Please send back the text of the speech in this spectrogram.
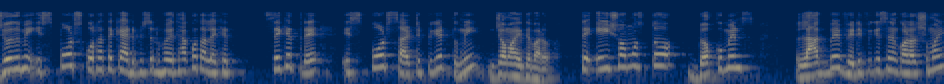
যদি তুমি স্পোর্টস কোথা থেকে অ্যাডমিশন হয়ে থাকো, তাহলে সেক্ষেত্রে স্পোর্টস সার্টিফিকেট তুমি জমা দিতে পারো। তো এই সমস্ত ডকুমেন্টস লাগবে ভেরিফিকেশন করার সময়।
